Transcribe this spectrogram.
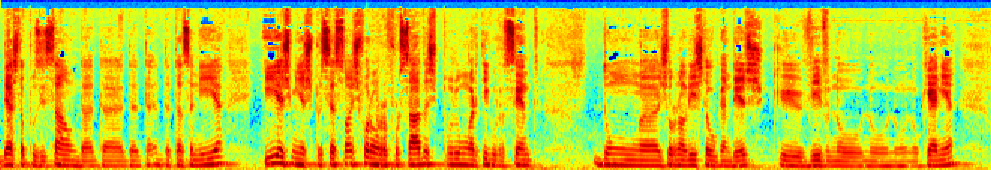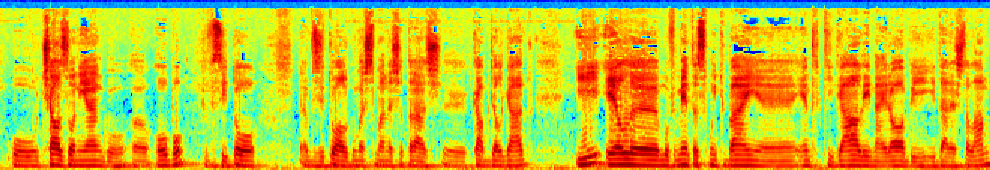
desta posição da, da, da- da Tanzânia e as minhas percepções foram reforçadas por um artigo recente de um uh, jornalista ugandês que vive no, no, no, no Quênia, o Charles Onyango uh, Obo, que visitou, uh, visitou algumas semanas atrás uh, Cabo Delgado e ele movimenta-se muito bem entre Kigali, Nairobi e Dar es Salaam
